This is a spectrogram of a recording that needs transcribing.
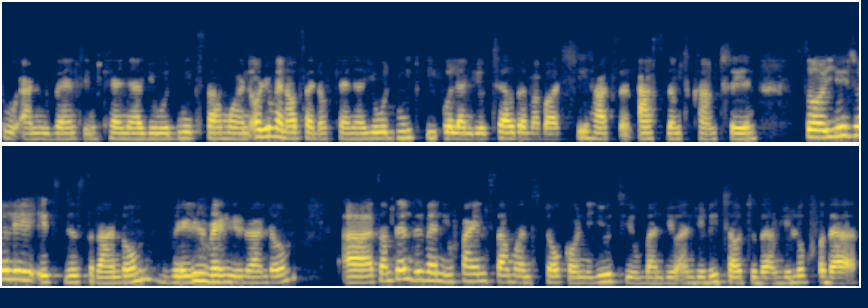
to an event in Kenya, you would meet someone, or even outside of Kenya, you would meet people and you tell them about SheHacks and ask them to come train. So usually it's just random, very, very random. Uh, sometimes even you find someone's talk on YouTube and you and you reach out to them. You look for their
